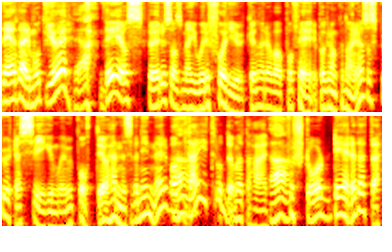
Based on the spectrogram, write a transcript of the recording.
det jeg derimot gjør, ja. det er å spørre sånn som jeg gjorde i forrige uke når jeg var på ferie på Gran Canaria. Så spurte jeg svigermor mi på 80 og hennes venninner hva ja. de trodde om dette her. Ja. Forstår dere dette?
